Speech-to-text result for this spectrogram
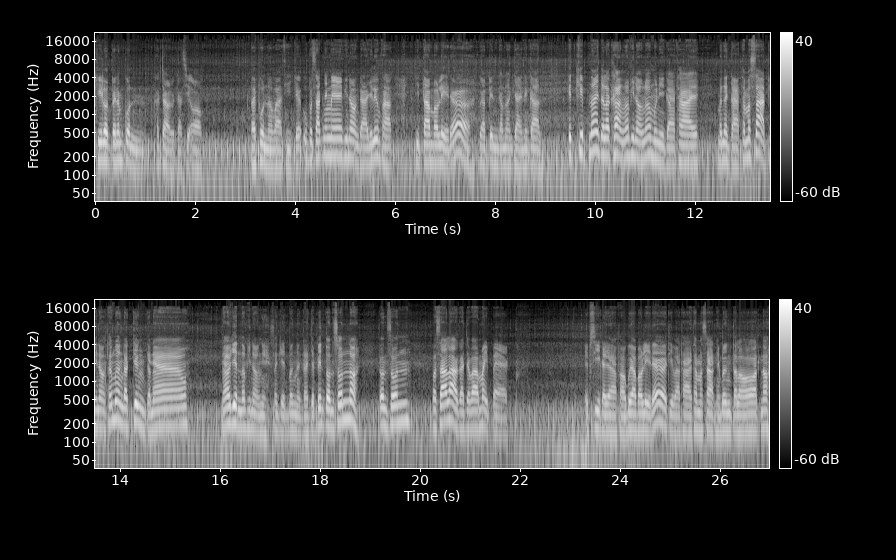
ขี่รถไปน้ำก้นข้าเจ้าแล้วก็สิออก ไปพุ่นนะว่าที่เจออุปสรรคยังแน่พี่น้องก็อย่าลืมฝากติดตามเบาเล่เด้อเพื่อเป็นกำลังใจในการเฮ็ดคลิปในแต่ละครั้งเนาะพี่น้องเนาะมื้อนี้ก็ถ่ายบรรยากาศธรรมชาติพี่น้องทั้งเมืองดักจึงจะหนาวหนาวเย็นเนาะพี่น้องนี่สังเกตเบิ่งนั่นก็จะเป็นต้นสนเนาะต้นสนภาษาลาวก็จะว่าไม่แปลก FC ก็อย่าเผาเบื่อเบาเลเด้อที่ว่าถ่ายธรรมชาติให้เบิ่งตลอดเนาะ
